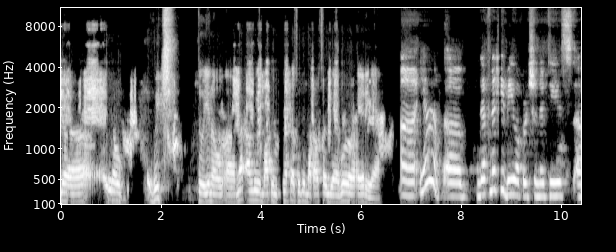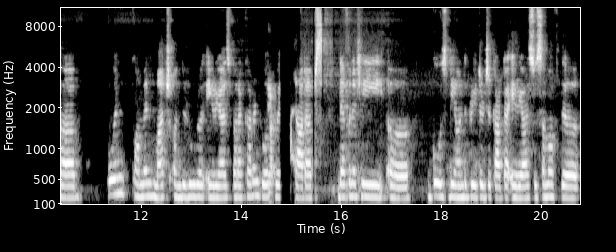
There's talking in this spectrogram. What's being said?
the you know which to you know uh, not only about in capital city but also in the rural area. Uh, yeah, uh, definitely big opportunities. Uh, won't comment much on the rural areas, but our current work yeah. with startups definitely uh, goes beyond the greater Jakarta area. So some of the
